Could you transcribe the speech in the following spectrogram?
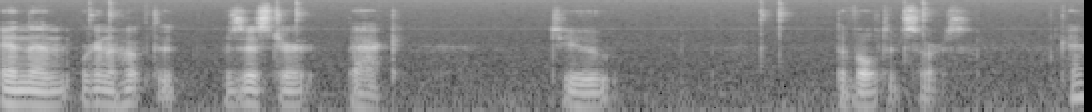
and then we're going to hook the resistor back to the voltage source. Okay.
